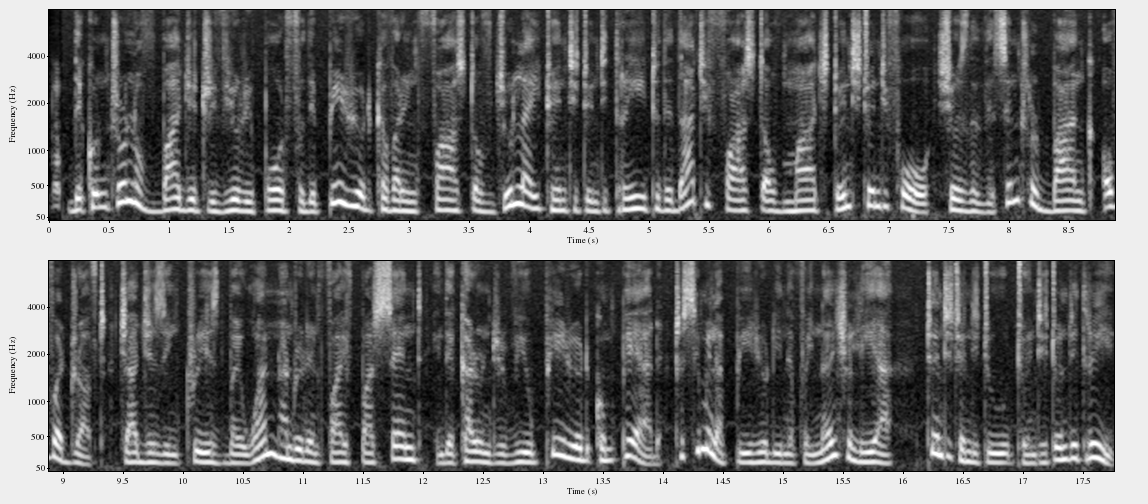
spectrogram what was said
the, the Controller of Budget Review report for the period covering 1st of July 2023 to the 31st of March 2024 shows that the central bank overdraft charges increased by 105% in the current review period compared to similar period in the financial year 2022-2023.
